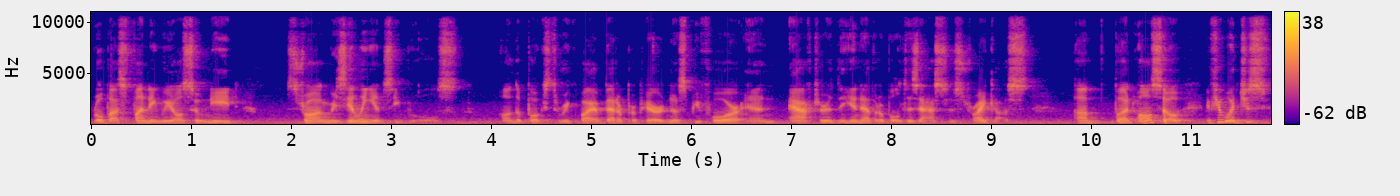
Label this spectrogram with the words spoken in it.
robust funding, we also need strong resiliency rules on the books to require better preparedness before and after the inevitable disasters strike us. Um, But also, if you would, just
